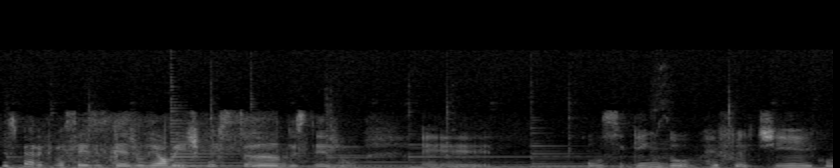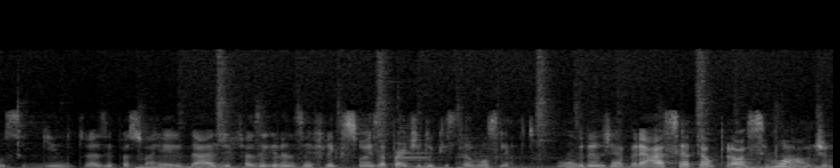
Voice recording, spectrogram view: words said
Espero que vocês estejam realmente gostando, estejam é, conseguindo refletir, conseguindo trazer para sua realidade e fazer grandes reflexões a partir do que estamos lendo. Um grande abraço e até o próximo áudio.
